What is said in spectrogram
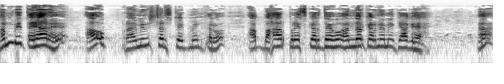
हम भी तैयार है आओ प्राइम मिनिस्टर स्टेटमेंट करो आप बाहर प्रेस करते हो अंदर करने में क्या गया है हाँ?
